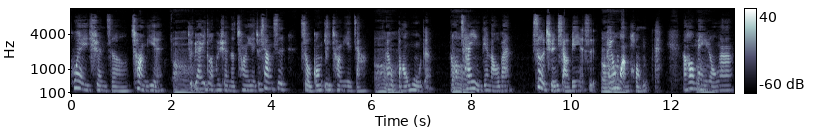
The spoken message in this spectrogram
会选择创业，啊，就越来越多人会选择创业，就像是手工艺创业家，啊，还有保姆的，然后哦餐饮店老板、社群小编也是，哦还有网红，然后美容啊、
